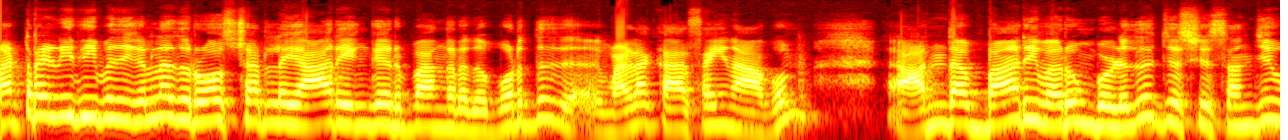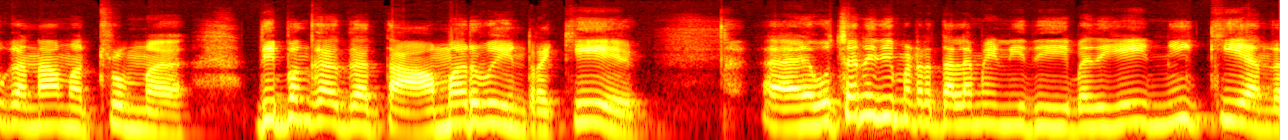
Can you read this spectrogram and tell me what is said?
மற்ற நீதிபதிகள் அது ரோஸ்டரில் யார் எங்கே இருப்பாங்கிறத பொறுத்து வழக்கு அசைன் ஆகும். அந்த மாதிரி வரும் பொழுது ஜஸ்டிஸ் சஞ்சீவ் கண்ணா மற்றும் தீபங்கர் தத்தா அமர்வு இன்றைக்கு உச்சநீதிமன்ற தலைமை நீதிபதியை நீக்கி அந்த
